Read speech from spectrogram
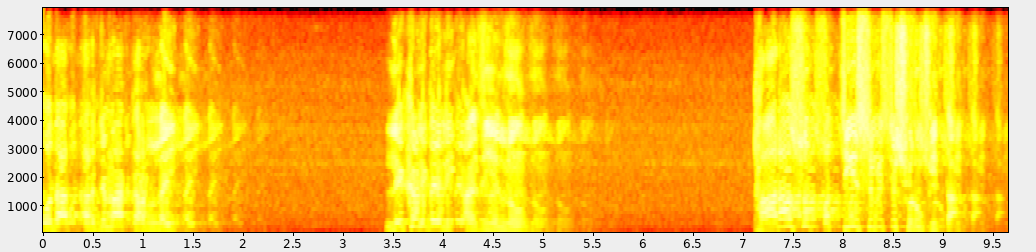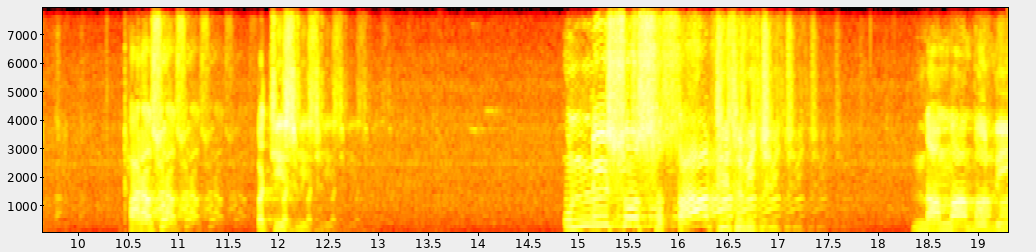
ਉਹਦਾ ਤਰਜਮਾ ਕਰਨ ਲਈ ਲਿਖਣ ਦੇ ਲਈ ਅੰਜੀਲ ਨੂੰ 1825 ਵਿੱਚ ਸ਼ੁਰੂ ਕੀਤਾ। 1825 ਵਿੱਚ। 1967 ਵਿੱਚ ਨਾਮਾ ਬੋਲੀ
